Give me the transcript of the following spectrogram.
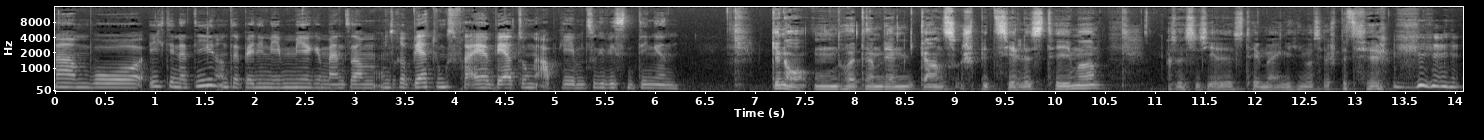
ähm, wo ich, die Nadine und der Benny neben mir gemeinsam unsere wertungsfreie Wertung abgeben zu gewissen Dingen. Genau, und heute haben wir ein ganz spezielles Thema. Also es ist jedes Thema eigentlich immer sehr speziell.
